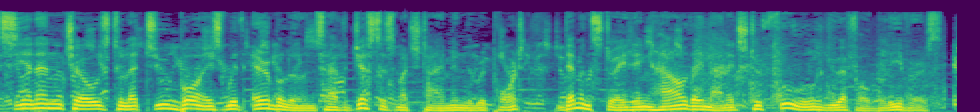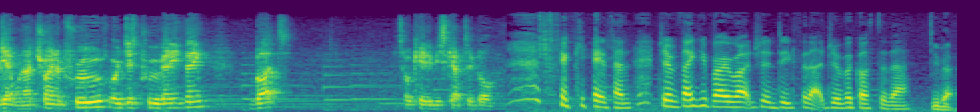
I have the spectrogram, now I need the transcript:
CNN chose to let two boys with air balloons have just as much time in the report, demonstrating how they managed to fool UFO believers. Again, we're not trying to prove or disprove anything, but it's okay to be skeptical. okay then. Jim, thank you very much indeed for that. Jim Acosta there. You bet.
